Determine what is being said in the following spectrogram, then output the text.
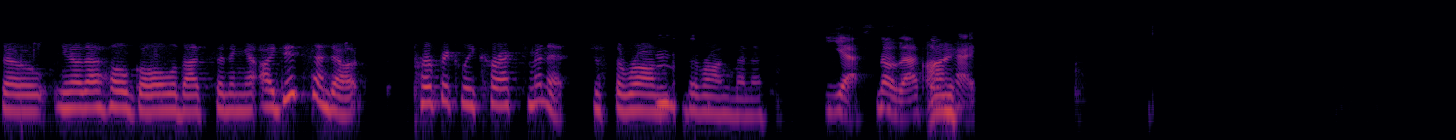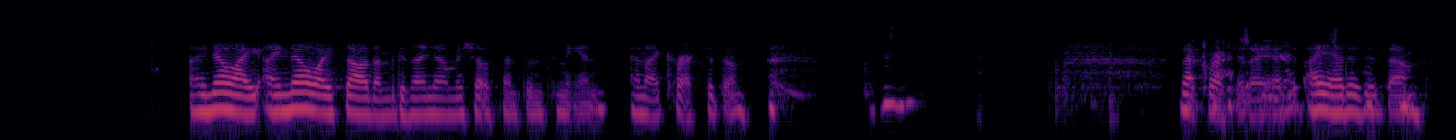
So you know that whole goal about sending out. I did send out perfectly correct minutes, just the wrong mm. the wrong minutes. Yes, no, that's I- okay. I know I I know I saw them because I know Michelle sent them to me and and I corrected them. Not corrected. I edit, I edited them.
